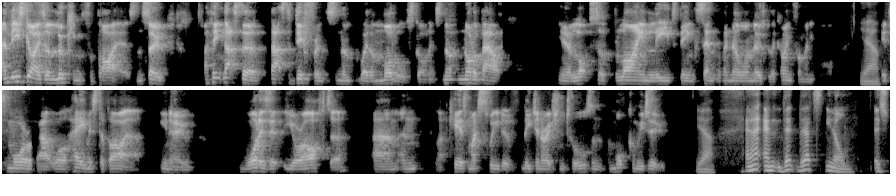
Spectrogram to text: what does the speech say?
And these guys are looking for buyers, and so I think that's the that's the difference in the, where the model's gone. It's not not about you know lots of blind leads being sent where no one knows where they're coming from anymore. Yeah, it's more about well, hey, Mr. Buyer, you know, what is it you're after? Um, and like here's my suite of lead generation tools and, and what can we do yeah and and that, that's you know it's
